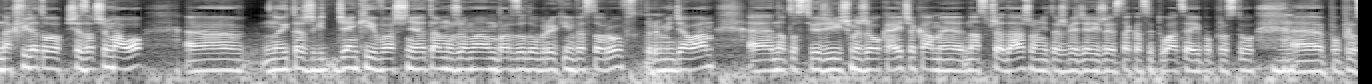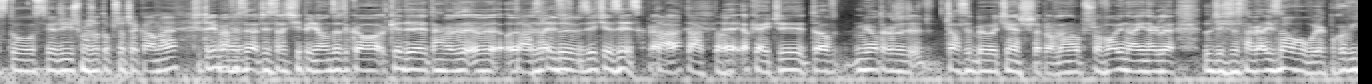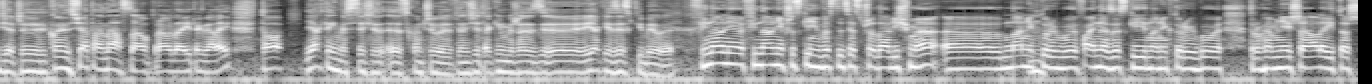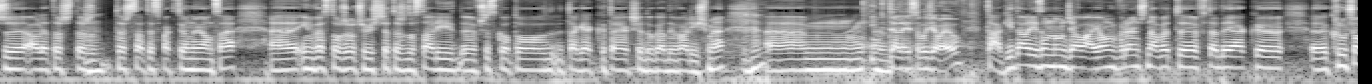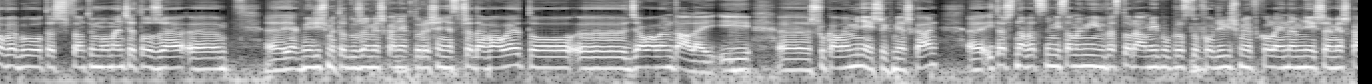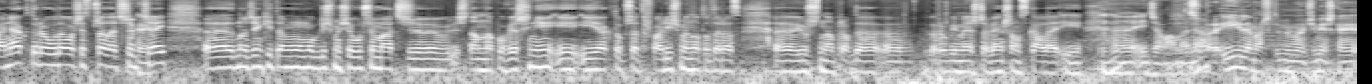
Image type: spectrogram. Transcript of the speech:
na chwilę to się zatrzymało. E, No i też dzięki właśnie temu, że mam bardzo dobrych inwestorów, z którymi działam, e, no to stwierdziliśmy, że ok, czekamy na sprzedaż. Oni też wiedzieli, że jest taka sytuacja i po prostu, e, po prostu stwierdziliśmy, że to przeczekamy. Czyli to nie była kwestia, czy stracicie pieniądze, tylko kiedy tak naprawdę Tak, tak, kiedy- zysk, prawda? Tak, tak, tak. Okej, czy to mimo tego, że czasy były cięższe, prawda, no bo przyszła wojna i nagle ludzie się zastanawiali znowu, jak po covid czy koniec świata nastał, prawda, i tak dalej, to jak te inwestycje się skończyły? W sensie takim, że z, e, jakie zyski były? Finalnie, finalnie wszystkie inwestycje sprzedaliśmy. E, Na niektórych były fajne zyski, na niektórych były trochę mniejsze, ale i też, ale też, też, też satysfakcjonujące. E, Inwestorzy oczywiście też dostali e, wszystko to tak jak, tak, jak się dogadywaliśmy. Em, I dalej z tobą działają? tak, i dalej ze mną działają, wręcz nawet wtedy jak kluczowe było też w tamtym momencie to, że jak mieliśmy te duże mieszkania, które się nie sprzedawały, to działałem dalej i e, szukałem mniejszych mieszkań e, i też nawet z tymi samymi inwestorami po prostu wchodziliśmy w kolejne mniejsze mieszkania, które udało się sprzedać szybciej. E, No dzięki temu mogliśmy się utrzymać gdzieś tam na powierzchni i, i jak to przetrwaliśmy, no to teraz już naprawdę robimy jeszcze większą skalę i, e, i działamy. Nie? Super. I ile masz w tym momencie mieszkań?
